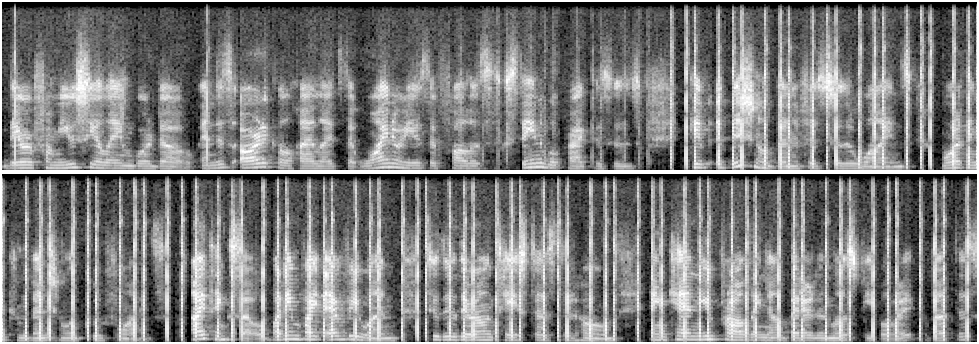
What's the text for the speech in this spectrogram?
They were from UCLA and Bordeaux. And this article highlights that wineries that follow sustainable practices give additional benefits to their wines more than conventional proof wines. I think so, but invite everyone to do their own taste test at home. And Ken, you probably know better than most people, right, about this?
